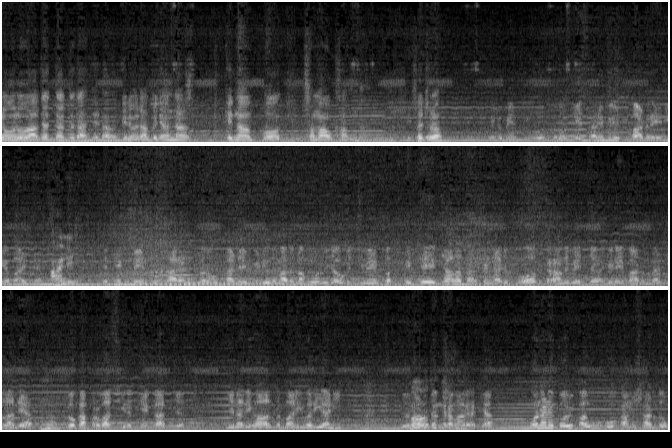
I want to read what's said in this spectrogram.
ਰੋ ਰੋ ਆਪਦਾ ਦਰਦ ਦੱਸਦੇ ਤਾਂ ਫਿਰ ਉਹ ਰੱਬ ਜਾਣਦਾ ਕਿੰਨਾ ਉਹ ਸਮਾਂ ਔਖਾ ਹੁੰਦਾ। ਸੋ ਚਲੋ ਇੱਕ ਬੇਨਤੀ ਹੋਰ ਕਰੋ ਇਹ ਸਾਰੇ ਬੇਸ ਬਾਰਡਰ ਏਰੀਆ ਬਾਹਰ। ਹਾਂਜੀ। ਇੱਥੇ ਇੱਕ ਬੇਨਤੀ ਸਾਰਿਆਂ ਨੂੰ ਕਰੋ ਤੁਹਾਡੇ ਵੀਡੀਓ ਦੇ ਮਾਧਿਅਮ ਨਾਲ ਹੋਰ ਵੀ ਜਾਊਗੀ। ਜਿਵੇਂ ਬ- ਇੱਥੇ ਜ਼ਿਆਦਾਤਰ ਪਿੰਡਾਂ 'ਚ ਬਹੁਤ ਘਰਾਂ ਦੇ ਵਿੱਚ ਜਿਹੜੇ ਬਾਰਡਰ ਬੈਲਟ ਲਾਦੇ ਆ। ਲੋਕਾਂ ਪ੍ਰਵਾਸੀ ਰੱਖੇ ਘਰ 'ਚ ਜਿਨ੍ਹਾਂ ਦੀ ਹਾਲਤ ਬਾਹਲੀ ਵਧੀਆ ਨਹੀਂ। ਜਦੋਂ ਬਹੁਤ। ਡੰਗਰ ਵਾਂਗ ਰੱਖਿਆ। ਉਹਨਾਂ ਨੇ ਕੋਈ ਭਾਊ ਉਹ ਕੰਮ ਛੱਡ ਦੋ।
